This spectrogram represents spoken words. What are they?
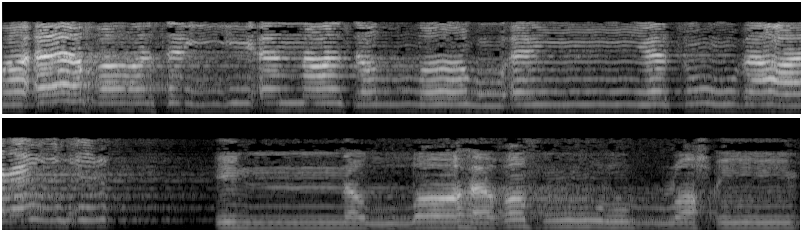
وآخر سيئا عسى الله أن إن الله غفور رحيم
